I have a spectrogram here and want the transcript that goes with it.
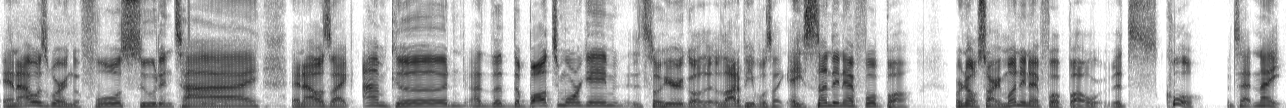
And I was wearing a full suit and tie, and I was like, "I'm good." Uh, the the Baltimore game. So here you go. A lot of people was like, "Hey, Sunday night football," or no, sorry, Monday night football. It's cool. It's at night.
